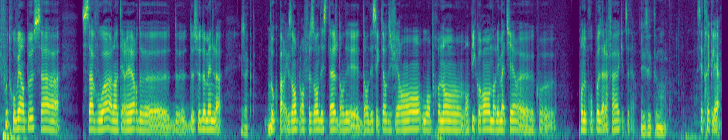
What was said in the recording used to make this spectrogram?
faut trouver un peu sa, sa voie à l'intérieur de, de, ce domaine-là. Exact. Donc par exemple en faisant des stages dans des, dans des secteurs différents ou en prenant, en picorant dans les matières euh, qu'on qu'on nous propose à la fac, etc. Exactement. ouais. C'est très clair.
